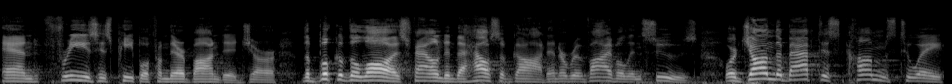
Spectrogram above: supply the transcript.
and frees his people from their bondage. Or the book of the law is found in the house of God and a revival ensues. Or John the Baptist comes to a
